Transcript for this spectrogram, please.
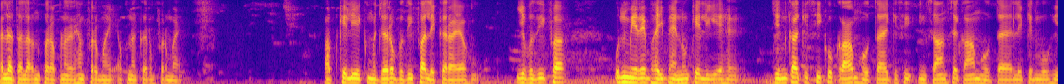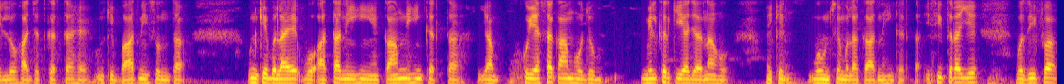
अल्लाह ताला उन पर अपना रहम फरमाए, अपना करम फरमाए। आपके लिए एक मुजरब वजीफ़ा लेकर आया हूँ। ये वजीफ़ा उन मेरे भाई बहनों के लिए है, जिनका किसी को काम होता है, किसी इंसान से काम होता है, लेकिन वो हिलो हाजत करता है, उनकी बात नहीं सुनता, उनके बुलाए वो आता नहीं है, काम नहीं करता, या कोई ऐसा काम हो जो मिलकर किया जाना हो, लेकिन वो उनसे मुलाकात नहीं करता। इसी तरह ये वजीफ़ा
